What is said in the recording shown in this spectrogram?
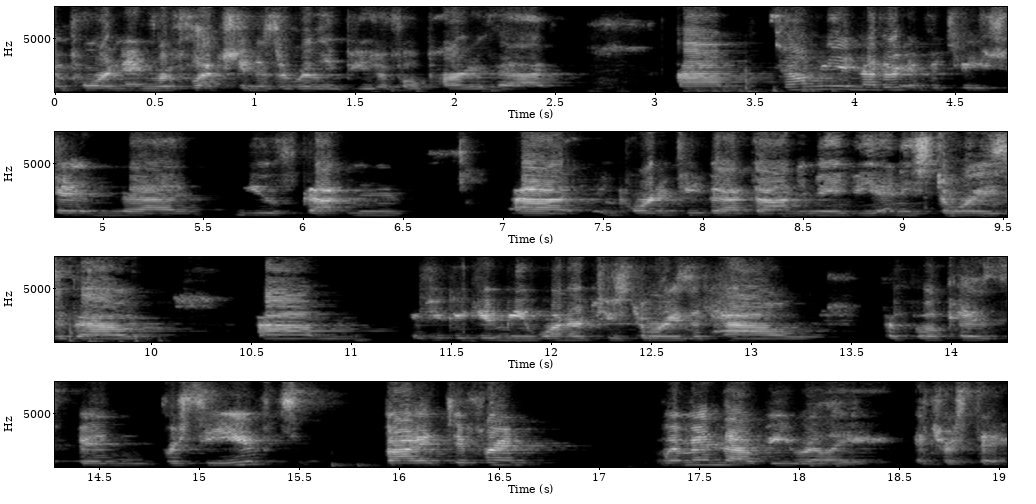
important. And reflection is a really beautiful part of that. Um, tell me another invitation that you've gotten uh, important feedback on, and maybe any stories about. Um, if you could give me one or two stories of how the book has been received by different women, that would be really interesting.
